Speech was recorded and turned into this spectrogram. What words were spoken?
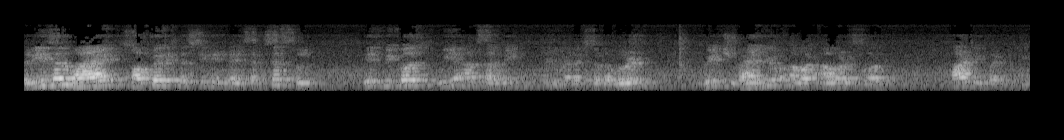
The reason why software industry in India is successful is because we are serving the rest of the world which value our hours work far differently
